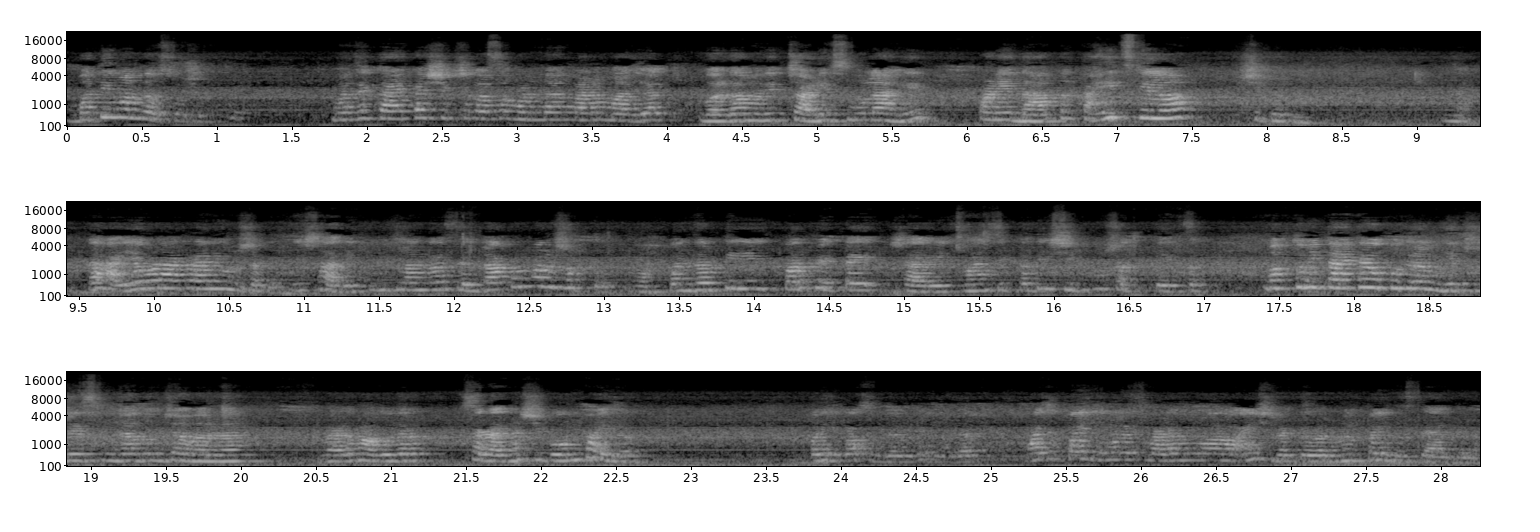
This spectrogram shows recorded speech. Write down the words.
मतिमंद असू शकते? म्हणजे काय काय शिक्षक असं म्हणतात मॅडम माझ्या वर्गामध्ये चाळीस मुलं आहेत पण हे दहा तर काहीच केलं शिकत नाही. नाही, दहा एवढा आकडा निघू शकेल ती शारीरिक विकलांग असेल तर आपण म्हणू शकतो. पण जर ती परफेक्ट आहे शारीरिक मानसिक तर ती शिकू शकते. मग तुम्ही काय काय उपक्रम घेतले समजा तुमच्या वर्गात? मॅडम अगोदर सगळ्यांना शिकवून पाहिलं. पहिलीपासून जर केलं तर माझ्या पहिलीमुळेच मॅडम ऐंशी टक्केवर मी पहिलीच तयार केला.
